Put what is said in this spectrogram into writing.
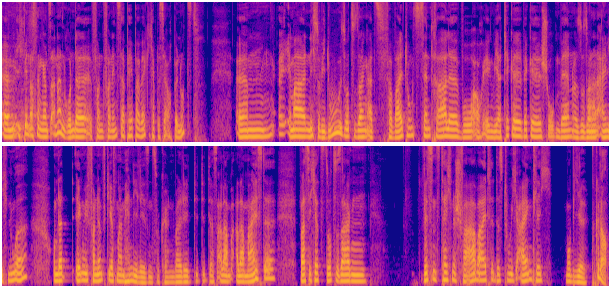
Ähm, ich bin aus einem ganz anderen Grunde von, von Instapaper weg. Ich habe das ja auch benutzt. Ähm, äh, immer nicht so wie du, sozusagen als Verwaltungszentrale, wo auch irgendwie Artikel weggeschoben werden oder so, sondern eigentlich nur, um das irgendwie vernünftig auf meinem Handy lesen zu können. Weil die, die, das aller, allermeiste, was ich jetzt sozusagen wissenstechnisch verarbeite, das tue ich eigentlich mobil. Genau.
